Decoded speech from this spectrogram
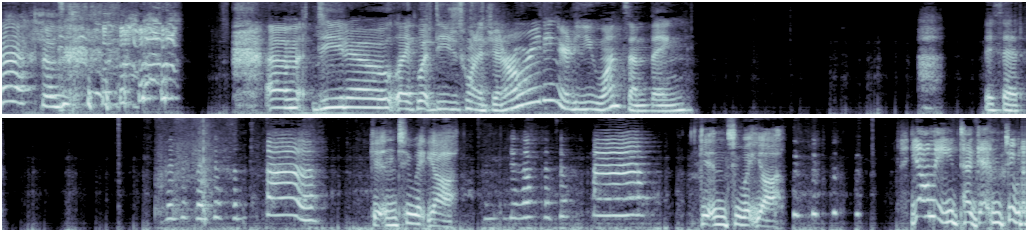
Ah, um, do you know, like, what? Do you just want a general reading, or do you want something? They said. Get into it, yeah. Get into it, yeah. Y'all need to get into it.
